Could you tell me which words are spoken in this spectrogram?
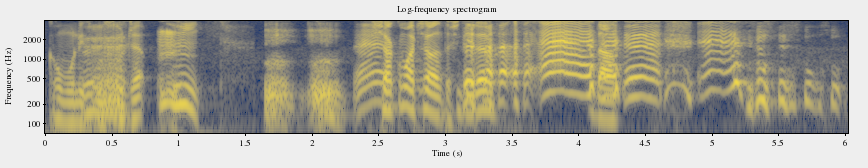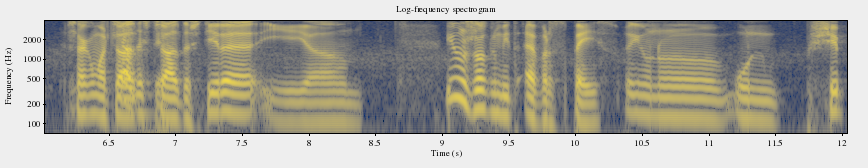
Comunismul suge. Eh? și acum cealaltă știre. Da. Și acum cealaltă, știre? cealaltă știre e, uh, e un joc numit Everspace. E un, uh, un ship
